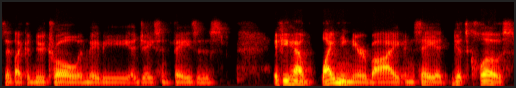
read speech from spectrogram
say, like a neutral and maybe adjacent phases, if you have lightning nearby and say it gets close,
